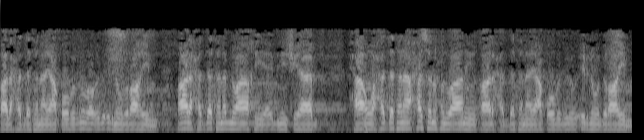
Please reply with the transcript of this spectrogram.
قال حدثنا يعقوب بن إبراهيم قال حدثنا ابن أخي ابن شهاب وحدثنا حسن حلواني قال حدثنا يعقوب بن إبراهيم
